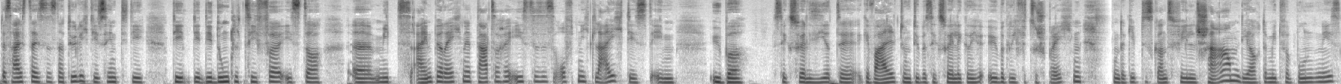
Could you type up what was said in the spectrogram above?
Das heißt, da ist es natürlich, die sind die, die, die, die Dunkelziffer ist da äh, mit einberechnet. Tatsache ist, dass es oft nicht leicht ist, eben über sexualisierte Gewalt und über sexuelle Übergriffe zu sprechen. Und da gibt es ganz viel Scham, die auch damit verbunden ist.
